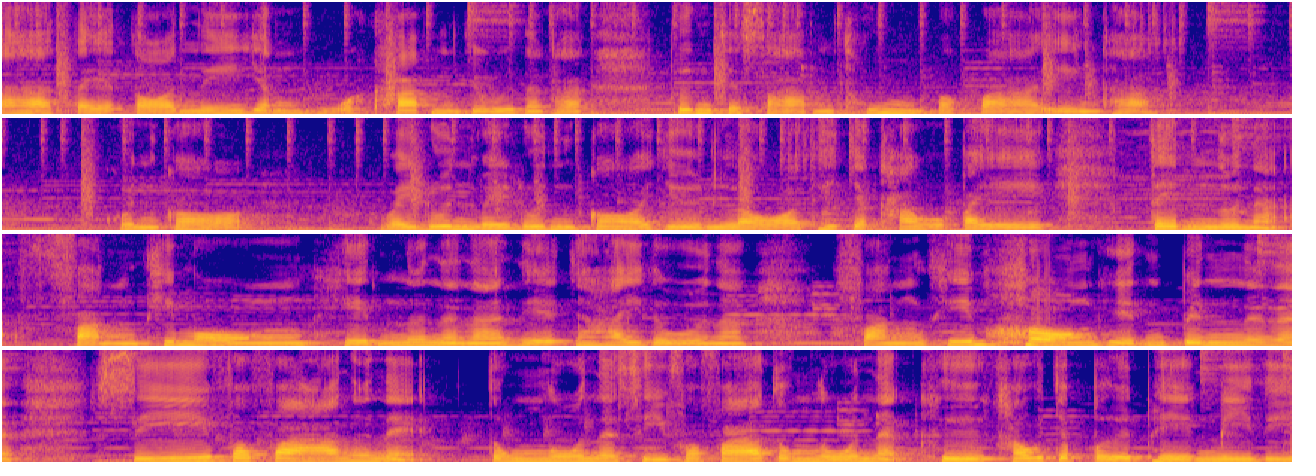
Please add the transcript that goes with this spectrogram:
นะแต่ตอนนี้ยังหัวค่ำอยู่นะคะเพิ่งจะสามทุ่มกว่าๆเองค่ะ คนก็วัยรุ่นวัยรุ่นก็ยืนรอที่จะเข้าไปเต้นนู่นน่ะ ฝั่งที่มองเห็นนู่นน่ะนะเดี๋ยวจะให้ดูนะ ฝั่งที่มองเห็นเป็นนี่นน่ะสีฟ้าฟ้านู่นเนี่ยตรงนู้นน่ะสีฟ้าฟ้าตรงนู้นน่ะคือเขาจะเปิดเพลงมีดี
